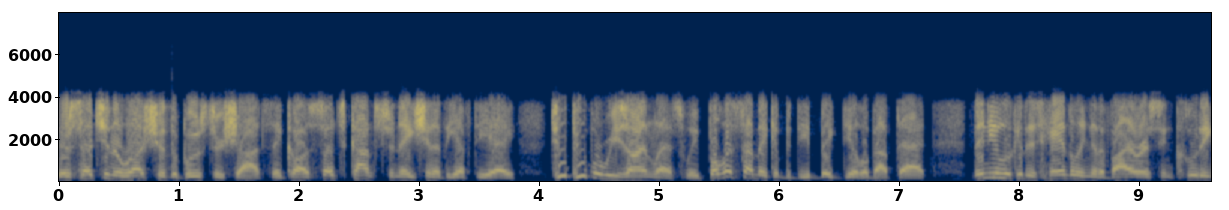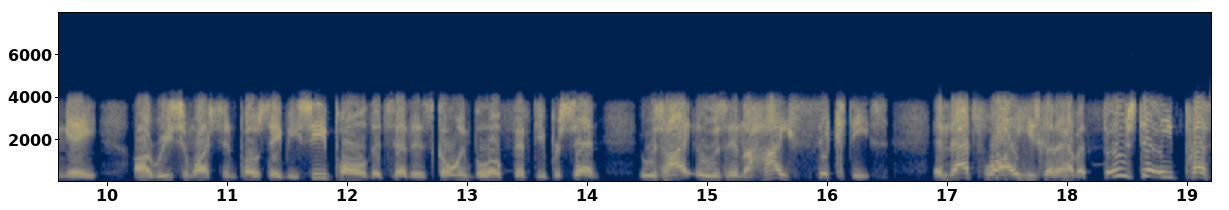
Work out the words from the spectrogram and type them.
There's such in a rush of the booster shots. They caused such consternation at the FDA. Two people resigned last week, but let's not make a big deal about that. Then you look at his handling of the virus, including a uh, recent Washington Post ABC poll that said it's going below 50%. It was high. It was in the high 60s. And that's why he's going to have a Thursday press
